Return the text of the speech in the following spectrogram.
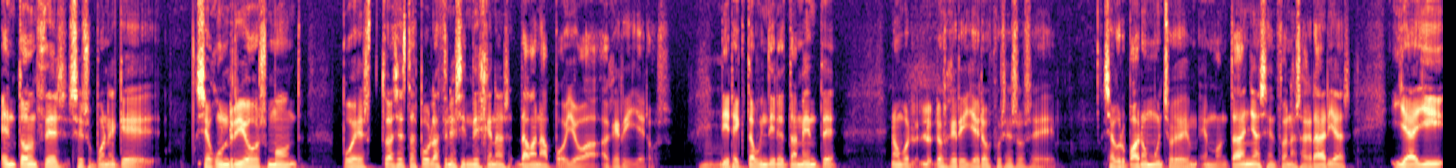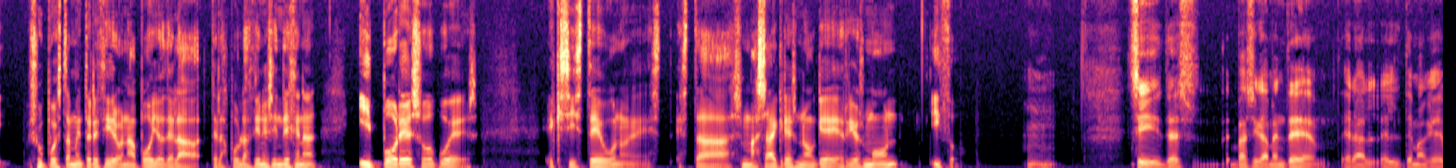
Entonces, se supone que, según Ríos Montt, pues todas estas poblaciones indígenas daban apoyo a, guerrilleros, directa o indirectamente. No, pues, los guerrilleros, pues eso se se agruparon mucho en, montañas, en zonas agrarias, y allí supuestamente recibieron apoyo de, las poblaciones indígenas y por eso pues existe bueno, estas masacres ¿no? que Ríos Montt hizo. Mm. Sí, básicamente era el, tema que,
